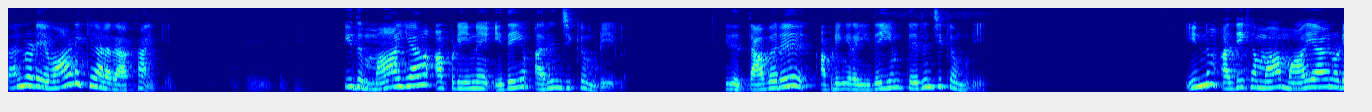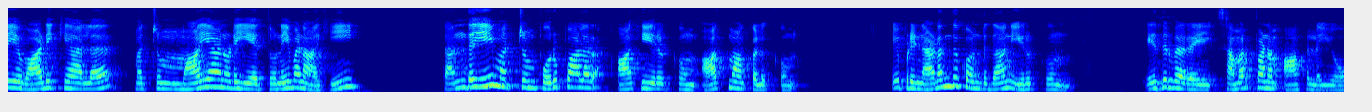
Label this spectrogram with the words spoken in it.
தன்னுடைய வாடிக்கையாளராக ஆக்கியது இது மாயா அப்படின்னு இதையும் அறிஞ்சிக்க முடியல. இது தவறு அப்படிங்கிற இதையும் தெரிஞ்சிக்க முடியல. இன்னும் அதிகமாக மாயாவினுடைய வாடிக்கையாளர் மற்றும் மாயாவினுடைய துணைவனாகி தந்தையே மற்றும் பொறுப்பாளர் ஆகியிருக்கும் ஆத்மாக்களுக்கும் இப்படி நடந்து கொண்டுதான் இருக்கும். எதிர்வரை சமர்ப்பணம் ஆகலையோ?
